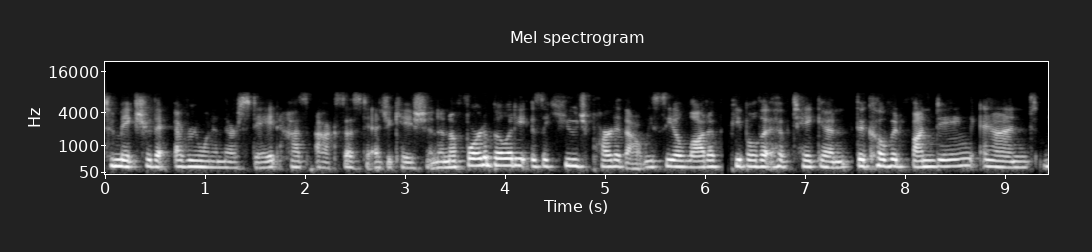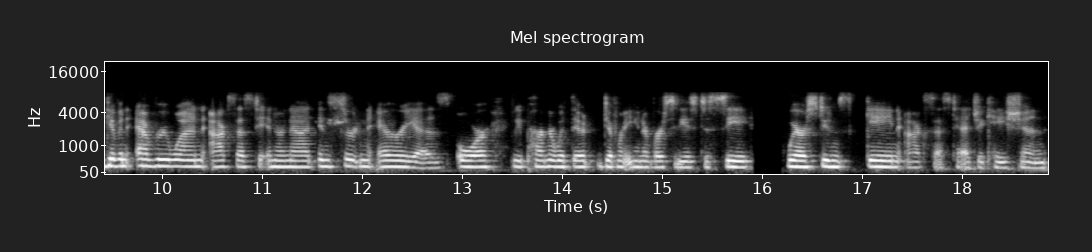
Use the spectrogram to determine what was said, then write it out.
to make sure that everyone in their state has access to education. And affordability is a huge part of that. We see a lot of people that have taken the COVID funding and given everyone access to internet in certain areas, or we partner with the different universities to see where students gain access to education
